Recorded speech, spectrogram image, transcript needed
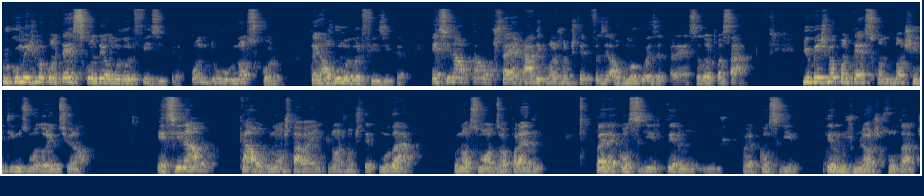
Porque o mesmo acontece quando é uma dor física. Quando o nosso corpo tem alguma dor física, é sinal que algo está errado e que nós vamos ter que fazer alguma coisa para essa dor passar. E o mesmo acontece quando nós sentimos uma dor emocional. é sinal que algo não está bem, que nós vamos ter que mudar o nosso modus operandi para conseguir termos, para conseguir termos melhores resultados.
